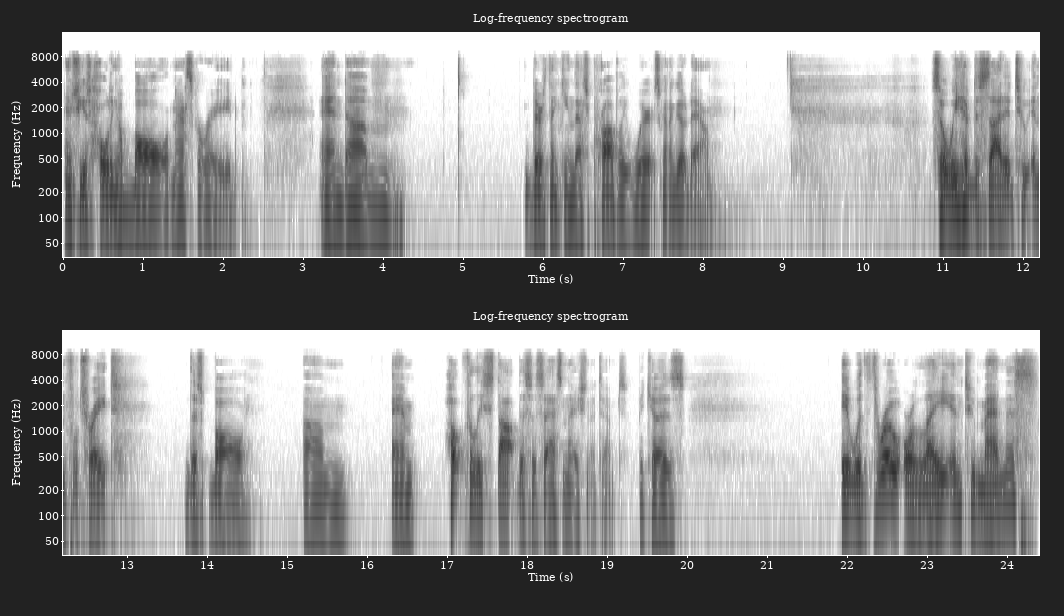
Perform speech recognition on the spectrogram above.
and she is holding a ball masquerade. And um they're thinking that's probably where it's going to go down. So we have decided to infiltrate this ball um and hopefully stop this assassination attempt because it would throw Orlais into madness,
